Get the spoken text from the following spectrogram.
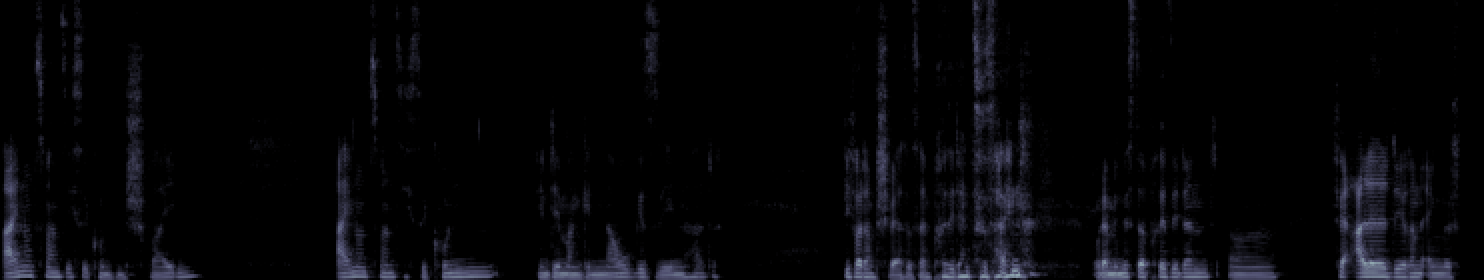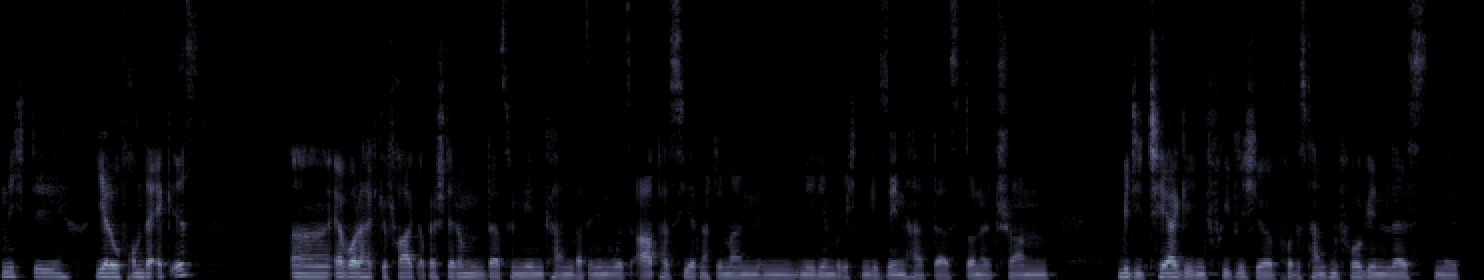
21 Sekunden Schweigen. 21 Sekunden, in dem man genau gesehen hat, wie verdammt schwer es ist, ein Präsident zu sein. Oder Ministerpräsident. Äh, für alle, deren Englisch nicht die Yellow from the Egg ist. Äh, er wurde halt gefragt, ob er Stellung dazu nehmen kann, was in den USA passiert, nachdem man in Medienberichten gesehen hat, dass Donald Trump Militär gegen friedliche Protestanten vorgehen lässt mit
